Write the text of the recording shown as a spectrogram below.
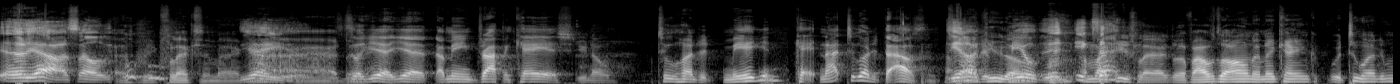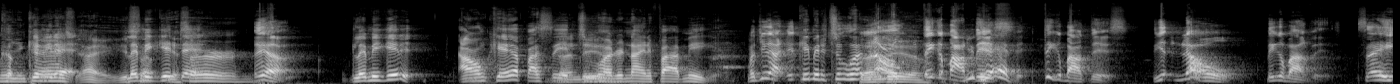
yeah, yeah. So That's big flexing, man. Yeah, yeah. God So damn. yeah, yeah. I mean, dropping cash, you know, two hundred million, not two hundred thousand. Yeah. like you though. million. It- I'm like exactly. you, Slash. Though. If I was the owner and they came with 200 million give me cash, that. hey, yes, Let me get yes, that. Sir. yeah, Let me get it. I don't mm. care if I Done said deal. two hundred ninety-five million. but you got Give me the two hundred. Done no. deal. Think about You can this. have it. Think about this. Yeah, no, think about this. Say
